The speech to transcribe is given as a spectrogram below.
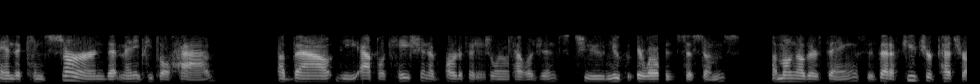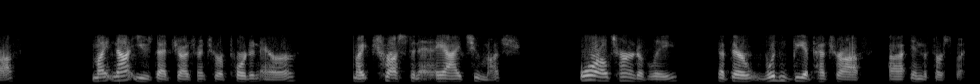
And the concern that many people have about the application of artificial intelligence to nuclear weapon systems, among other things, is that a future Petrov might not use that judgment to report an error, might trust an AI too much, or alternatively, that there wouldn't be a Petrov uh, in the first place.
